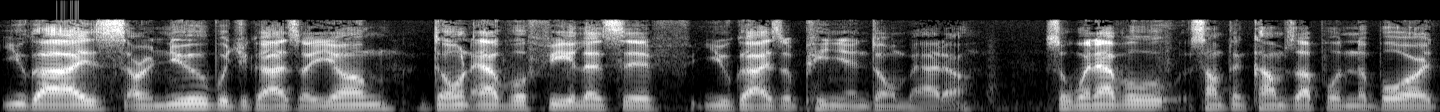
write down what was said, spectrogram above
you guys are new, but you guys are young. Don't ever feel as if you guys' opinion don't matter. So whenever something comes up on the board,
